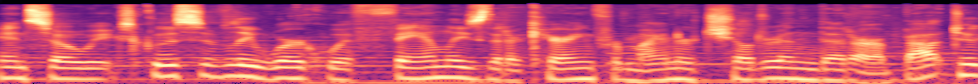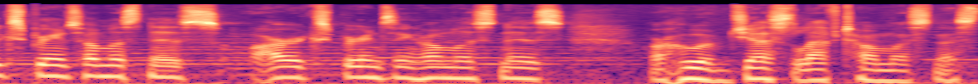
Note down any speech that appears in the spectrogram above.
And so we exclusively work with families that are caring for minor children that are about to experience homelessness, are experiencing homelessness, or who have just left homelessness.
